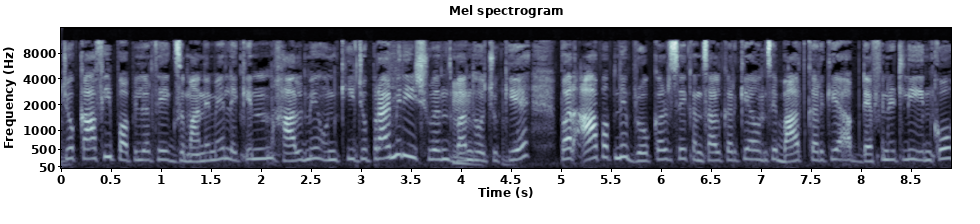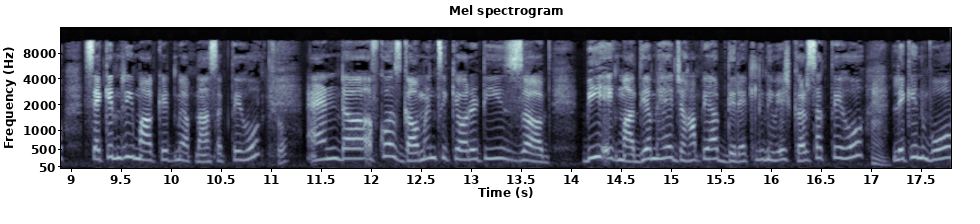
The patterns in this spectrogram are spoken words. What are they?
जो काफ़ी पॉपुलर थे एक जमाने में लेकिन हाल में उनकी जो प्राइमरी इशुएंस बंद हो चुकी है पर आप अपने ब्रोकर से कंसल्ट करके उनसे बात करके आप डेफिनेटली इनको सेकेंडरी मार्केट में अपना सकते हो। एंड ऑफकोर्स गवर्नमेंट सिक्योरिटीज भी एक माध्यम है जहाँ पे आप डायरेक्टली निवेश कर सकते हो। लेकिन वो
